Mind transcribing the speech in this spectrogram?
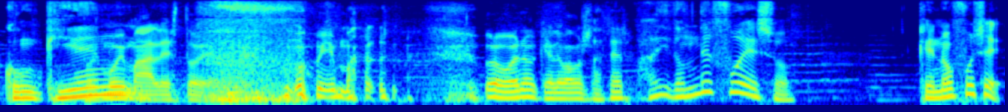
con quién. Pues muy mal esto, ¿eh? Muy mal. Pero bueno, ¿qué le vamos a hacer? Ay, ¿dónde fue eso? Que no fuese.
